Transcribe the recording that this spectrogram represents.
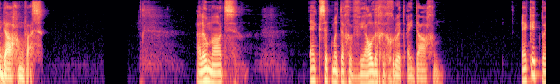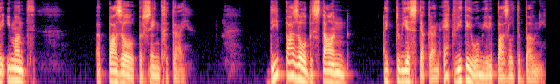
uitdaging was. Hallo maats, ek sit met een geweldige groot uitdaging. Ek het by iemand een puzzle persent gekry. Die puzzle bestaan uit twee stikke en ek weet nie hoe om hierdie puzzle te bou nie.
